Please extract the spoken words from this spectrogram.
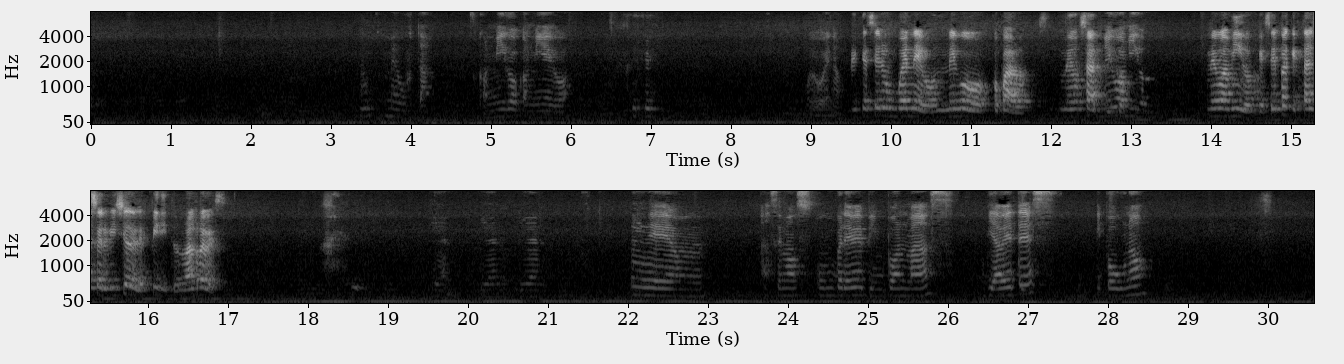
Me gusta, conmigo, con mi ego. Muy bueno. Hay que ser un buen ego, un ego copado, un ego. Un ego amigo. Un ego amigo, que sepa que está al servicio del espíritu, no al revés. Em, hacemos un breve ping-pong más. Diabetes tipo 1.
